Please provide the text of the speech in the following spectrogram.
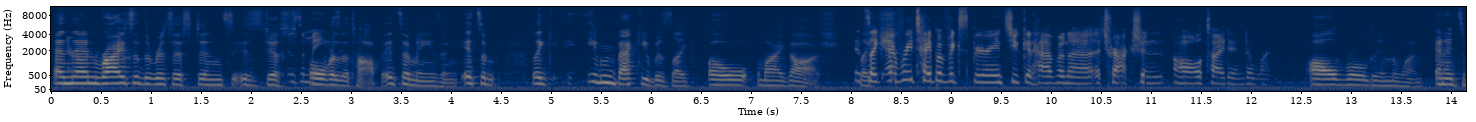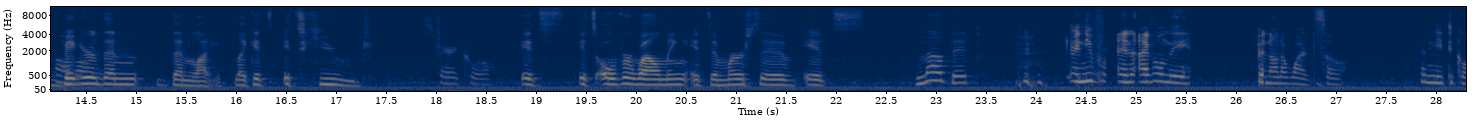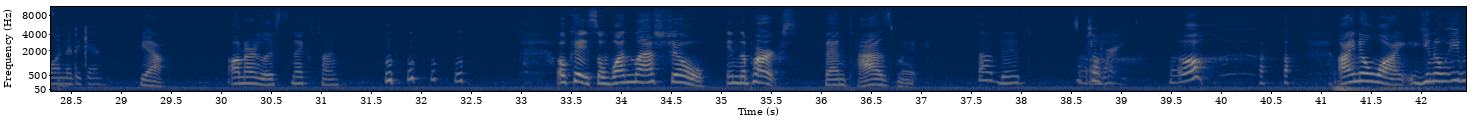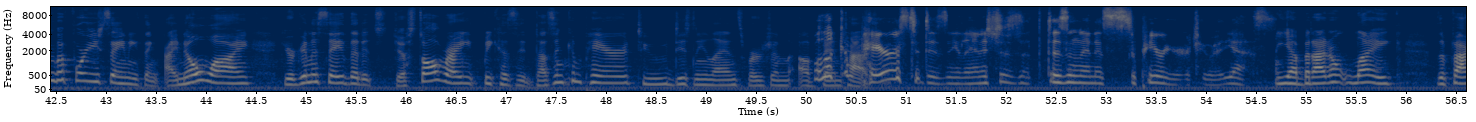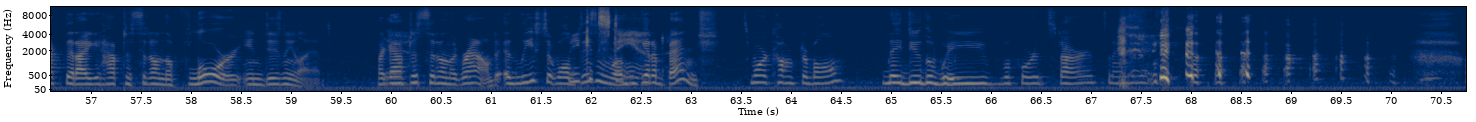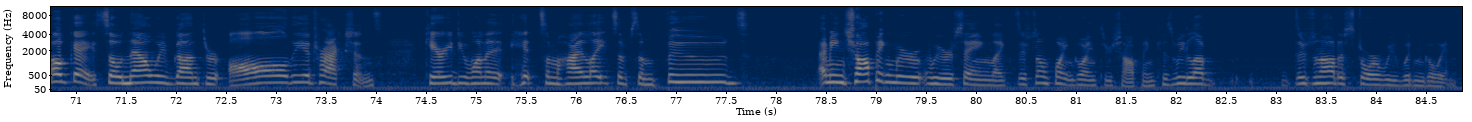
and then Rise of the Resistance is just over the top. It's amazing. It's a, like, even Becky was like, oh my gosh. It's like, sh- every type of experience you could have in a attraction all tied into one. all rolled into one. And it's All bigger than than life. Like it's it's huge. It's very cool. it's it's overwhelming it's immersive it's love it And you've and I've only been on it once, so I need to go on it again. yeah on our list next time okay so one last show in the parks Fantasmic love it all right. oh i know why you know even before you say anything i know why you're gonna say that it's just all right because it doesn't compare to disneyland's version of Well, it compares to Disneyland. It's just that Disneyland is superior to it. Yes. Yeah, but I don't like the fact that I have to sit on the floor in Disneyland. Like I have to sit on the ground. At least at Walt You Disney World, you get a bench. It's more comfortable. They do the wave before it starts and everything. okay, so now we've gone through all the attractions. Carrie, do you want to hit some highlights of some foods? I mean, shopping. We were we were saying like, there's no point in going through shopping because we love. There's not a store we wouldn't go in.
